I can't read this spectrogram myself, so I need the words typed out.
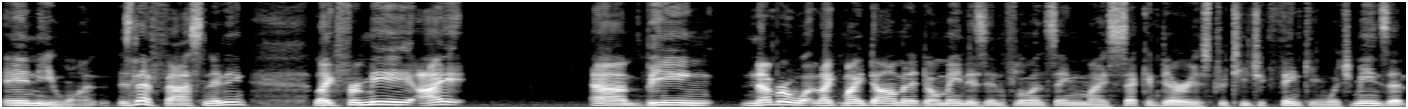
anyone. Isn't that fascinating? Like for me, I, um, being number one, like my dominant domain is influencing, my secondary strategic thinking, which means that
